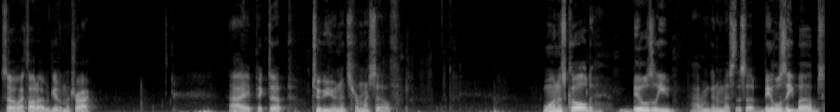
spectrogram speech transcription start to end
So I thought I would give them a try. I picked up two units for myself. One is called Billsy. I'm going to mess this up. Billsy Bubs.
